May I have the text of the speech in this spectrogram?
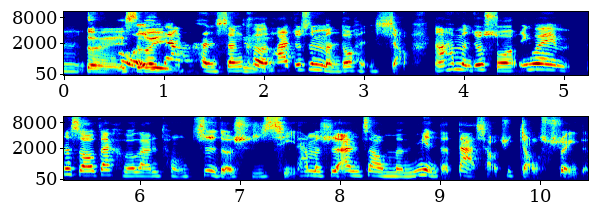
嗯，对，我印象很深刻，它就是门都很小，嗯，然后他们就说，因为那时候在荷兰统治的时期，他们是按照门面的大小去缴税的，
